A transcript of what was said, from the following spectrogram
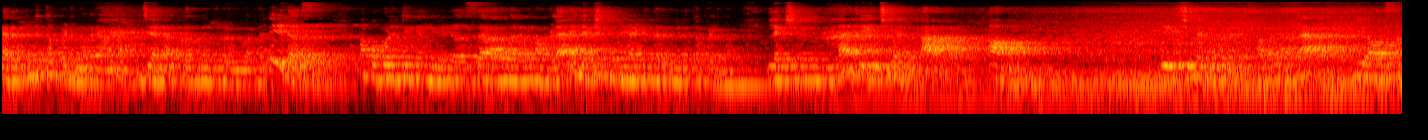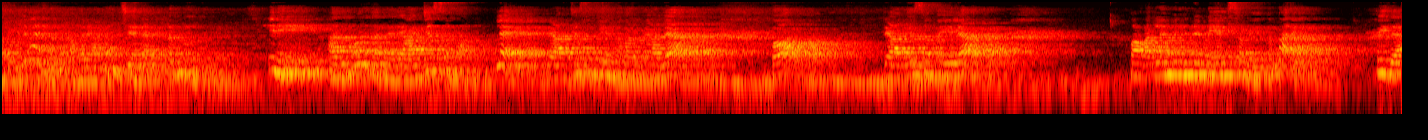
തിരഞ്ഞെടുക്കപ്പെടുന്നവരാണ് ജനപ്രതിനിധികൾ എന്ന് പറഞ്ഞ ലീഡേഴ്സ് അപ്പോൾ പൊളിറ്റിക്കൽ ലീഡേഴ്സ് അതുപോലെ നമ്മൾ ഇലക്ഷൻ വഴിയായിട്ട് തിരഞ്ഞെടുക്കപ്പെടുന്നു. ഇലക്ഷനിൽ നിന്ന് ജയിച്ചു വരുന്ന ആ ജയിച്ചു വരുന്നവർ അവരാണ് ലോക്സഭയിൽ വരുന്നത്. അവരാണ് ജനപ്രതിനിധികൾ. ഇനി അതുപോലെ തന്നെ രാജ്യസഭ അല്ലേ? രാജ്യസഭ എന്ന് പറഞ്ഞാൽ ഇപ്പോ രാജ്യസഭയിൽ പാർലമെന്റ് ഗവൺമെന്റിന്റെ മേൽസഭ എന്ന് പറയും. അപ്പൊ ഇത്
